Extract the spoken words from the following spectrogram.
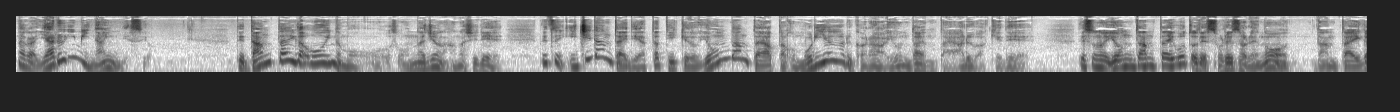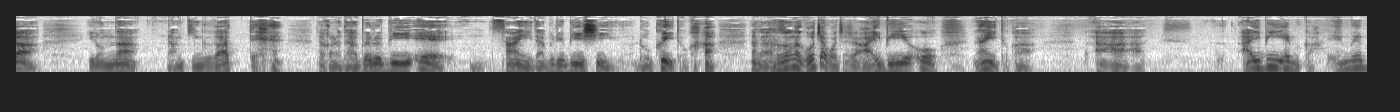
なんかやる意味ないんですよ。で団体が多いのも同じような話で別に1団体でやったっていいけど4団体あった方が盛り上がるから4団体あるわけででその4団体ごとでそれぞれの団体がいろんなランキングがあって だから WBA3 位 WBC6 位とか なんかそんなごちゃごちゃした IBO 何位とかああ IBM か、M、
